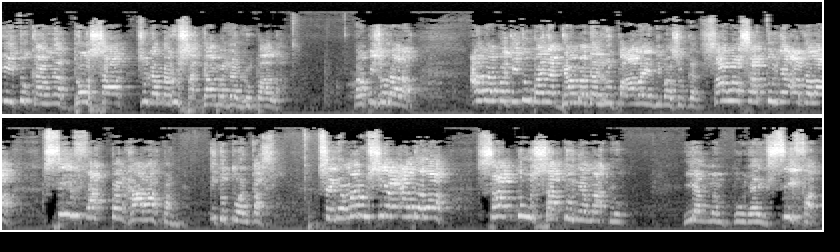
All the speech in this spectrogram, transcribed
Itu karena dosa sudah merusak gambar dan rupa Allah. Tapi saudara, ada begitu banyak gambar dan rupa Allah yang dimasukkan. Salah satunya adalah sifat pengharapan. Itu Tuhan kasih. Sehingga manusia adalah satu-satunya makhluk yang mempunyai sifat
